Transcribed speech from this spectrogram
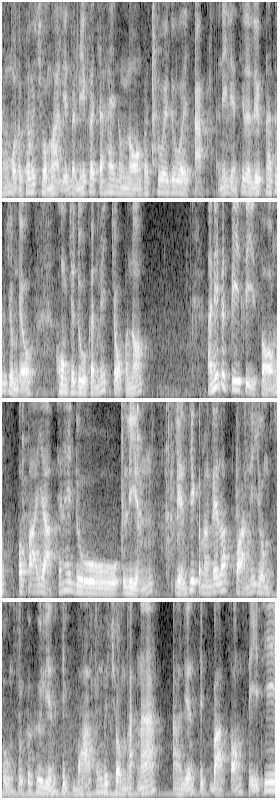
ทั้งหมดท่านผู้ชมฮะเหรียญแบบนี้ก็จะให้น้องๆเขาช่วยด้วยอะอันนี้เหรียญที่ระลึกนะท่านผู้ชมเดี๋ยวคงจะดูกันไม่จบเนาะอันนี้เป็นปี 42ปะปาอยากจะให้ดูเหรียญเหรียญที่กำลังได้รับความนิยมสูงสุดก็คือเหรียญ10 บาทท่านผู้ชมฮะนะอ่าเหรียญ10 บาท 2 สีที่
